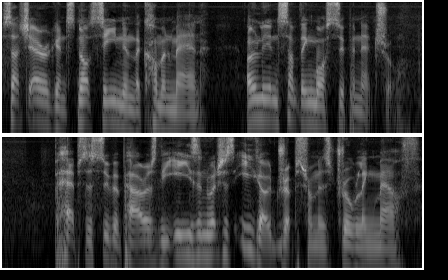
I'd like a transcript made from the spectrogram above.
Such arrogance not seen in the common man, only in something more supernatural. Perhaps his superpower is the ease in which his ego drips from his drooling mouth.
